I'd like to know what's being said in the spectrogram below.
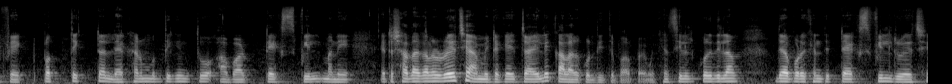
ইফেক্ট প্রত্যেকটা লেখার মধ্যে কিন্তু আবার ট্যাক্স ফিল মানে এটা সাদা কালার রয়েছে, আমি এটাকে চাইলে কালার করে দিতে পারব। এখানে সিলেক্ট করে দিলাম, দেওয়ার পর এখান থেকে ট্যাক্স ফিল রয়েছে,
